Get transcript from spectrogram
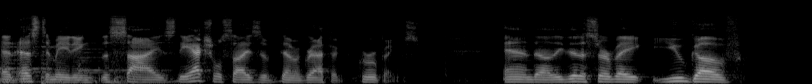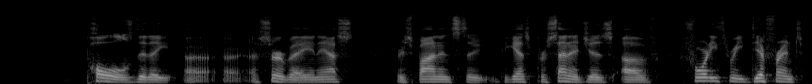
at estimating the size, the actual size of demographic groupings. And uh, they did a survey, YouGov polls did a, uh, a survey and asked respondents to, to guess percentages of 43 different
